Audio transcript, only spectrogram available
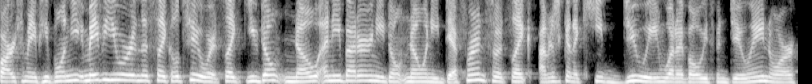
far too many people and you, maybe you were in this cycle too where it's like you don't know any better and you don't know any different so it's like i'm just going to keep doing what i've always been doing or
